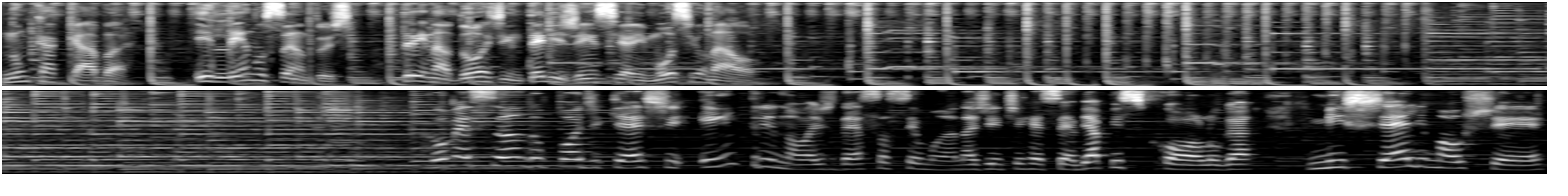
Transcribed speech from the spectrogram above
nunca acaba. E Leno Santos, treinador de inteligência emocional. Começando o podcast Entre Nós dessa semana, a gente recebe a psicóloga Michele Malcher,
